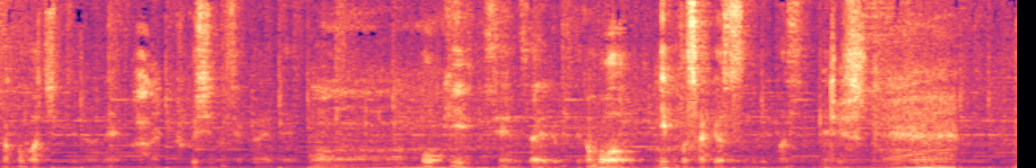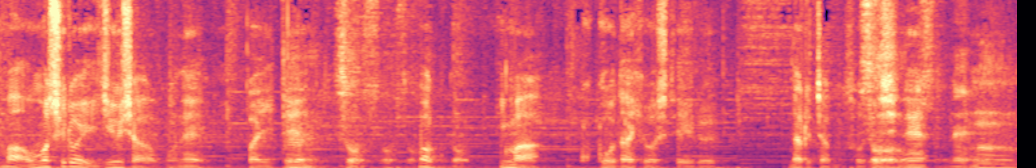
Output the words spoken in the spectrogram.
多古町っていうのはね、はい、福祉の世界で。大きい潜在力というかもう一歩先を進んでいますよね。ですね。まあ面白い移住者もねいっぱいいて、うん、そうそうそう、まあ、今ここを代表しているなるちゃんもそうですしね。うね。うん、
